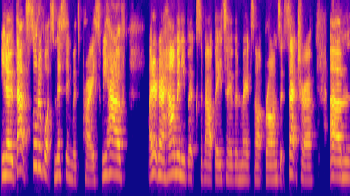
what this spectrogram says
you know that's sort of what's missing with price we have I don't know how many books about Beethoven, Mozart, Brahms, etc. Um,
